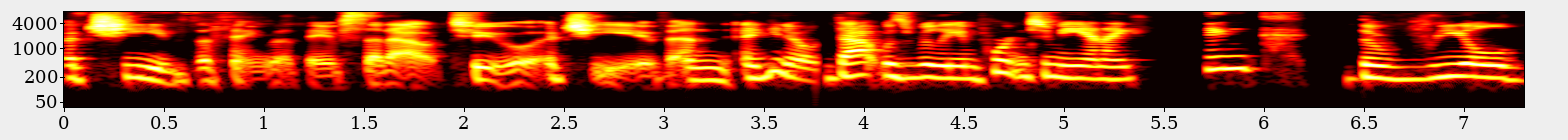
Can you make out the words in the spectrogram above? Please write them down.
achieve the thing that they've set out to achieve. And, and, you know, that was really important to me. And I think the real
